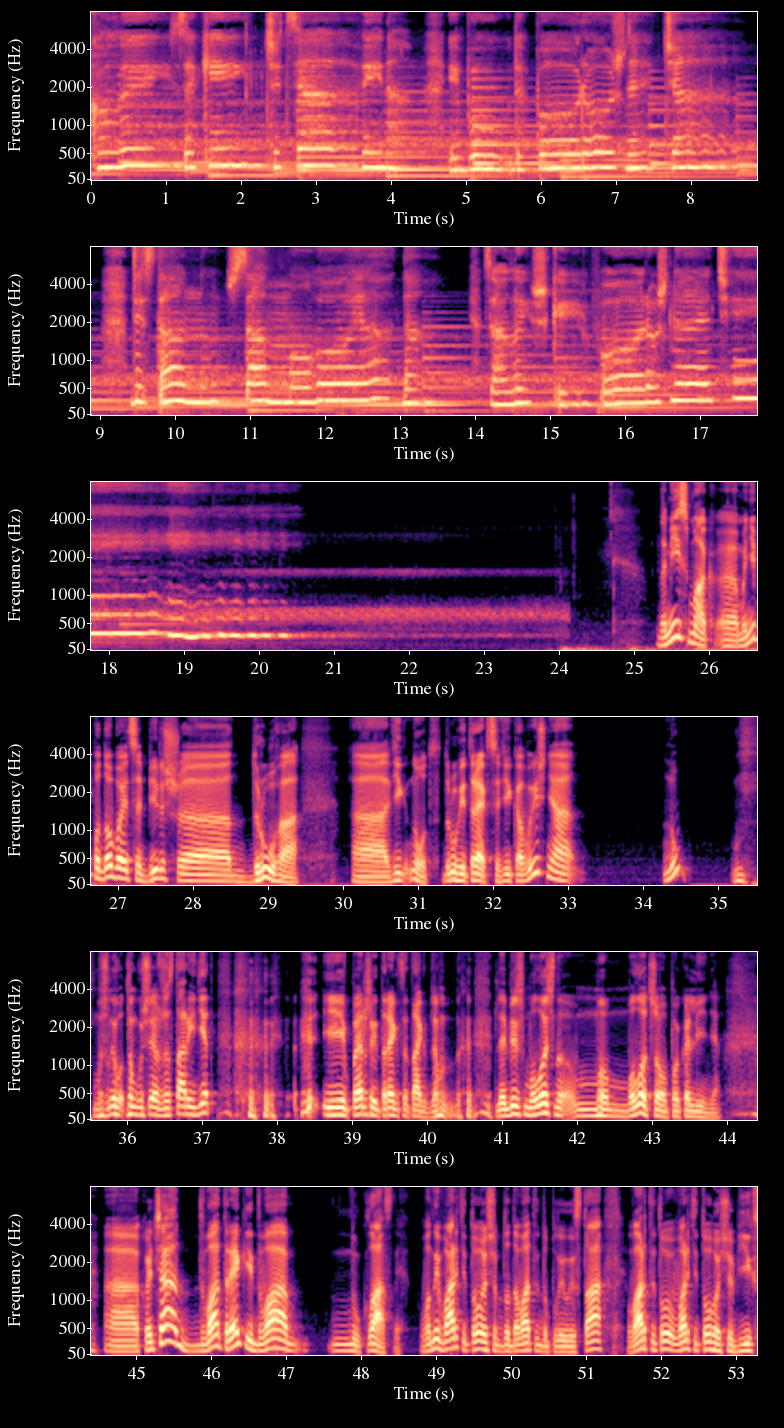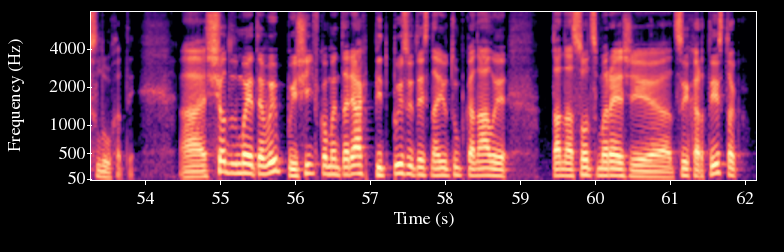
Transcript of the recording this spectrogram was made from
Коли закінчиться війна і буде порожнеча, дістану самого яна, залишки ворожнечі. На мій смак, е, мені подобається більш е, друга. Е, ну, от, другий трек це Віка Вишня. Ну, Можливо, тому що я вже старий дід. І перший трек це так для, для більш молочно, молодшого покоління. А, хоча два треки, два ну, класних. Вони варті того, щоб додавати до плейлиста, варті того, варті того, щоб їх слухати. А, що думаєте ви? Пишіть в коментарях, підписуйтесь на YouTube канали та на соцмережі цих артисток.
